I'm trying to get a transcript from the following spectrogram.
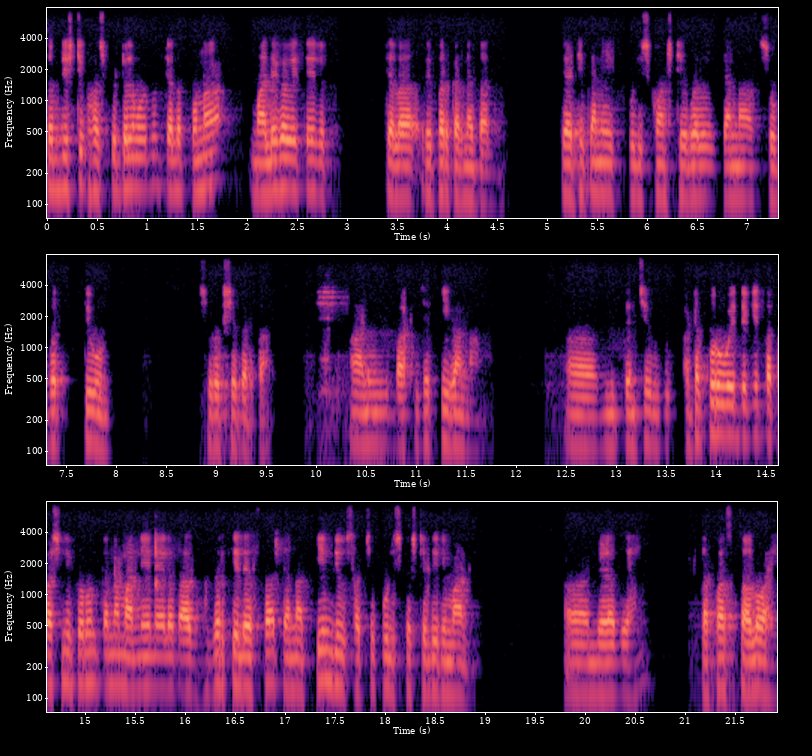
सब डिस्ट्रिक्ट हॉस्पिटलमधून त्याला पुन्हा मालेगाव येथे त्याला रेफर करण्यात आलं. त्या ठिकाणी एक पोलीस कॉन्स्टेबल त्यांना सोबत देऊन सुरक्षेकरता आणि बाकीच्या तिघांना त्यांची अटकपूर्व वैद्यकीय तपासणी करून त्यांना मान्य न्यायालयात आज हजर केले असता त्यांना तीन दिवसाची पोलीस कस्टडी रिमांड मिळाली आहे. तपास चालू आहे.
